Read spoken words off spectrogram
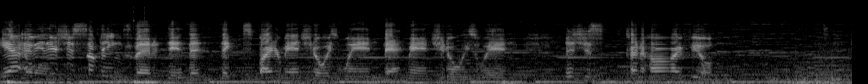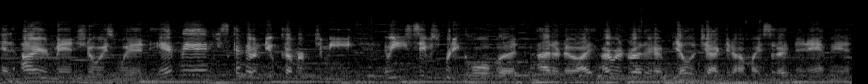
Yeah, I mean, there's just some things that that, that, Spider-Man should always win, Batman should always win. That's just kind of how I feel. And Iron Man should always win. Ant-Man, he's kind of a newcomer to me. I mean, he seems pretty cool, but I don't know. I, I would rather have Yellow Jacket on my side than Ant-Man.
